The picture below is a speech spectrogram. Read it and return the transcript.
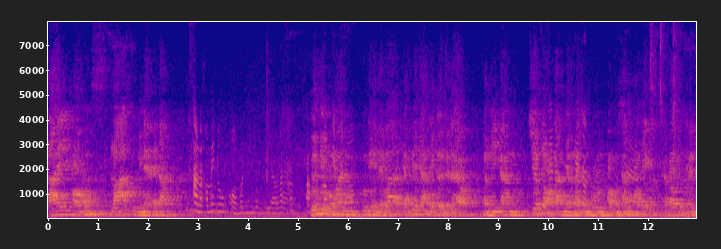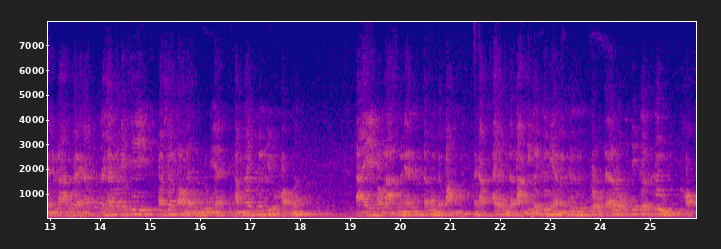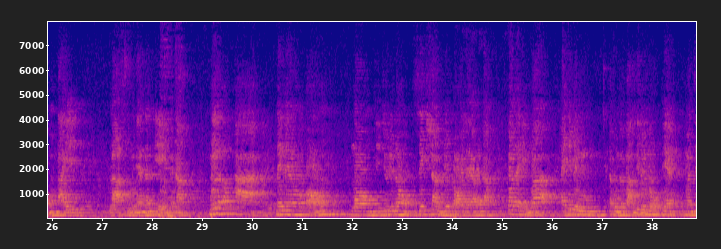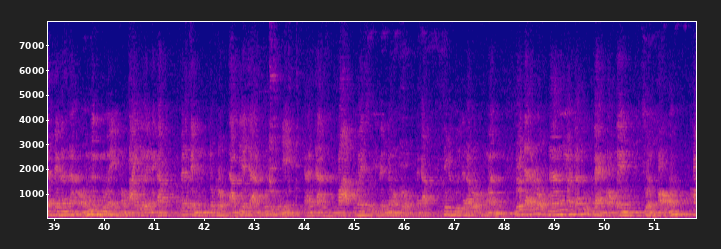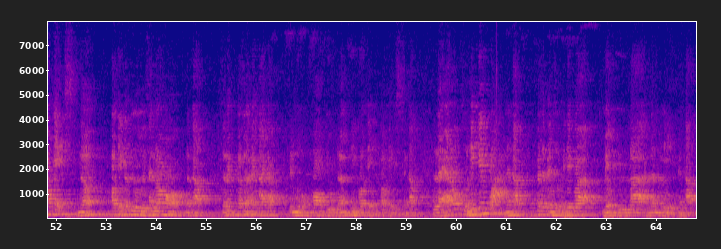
ไตของลาสลูมิเนนนะครับอะแล้วเขาไม่ดูอ๋อมันหมุนไปแล้วแล้วครับอะพื้นผิวเราขอเก็งบมัไว้นแล้วคุณเห็นเลยว่าอย่างที่อาจารย์ได้เกิดไปแล้ว มันมีการเชื่อมต่อกันอย่างไรสมบูรณ์ของชั้นคอร์เท็กซ์แล้วก็ส่วนที่เป็นเซลลูลาร์ด้วยนะครับโดยชั้นคอร์เท็กซ์ที่พอเชื่อมต่อไม่สมบูรณ์เนี่ยทำให้พื้นผิวของไตของลาสลูมิเนนตะปุ่มตะป่ำนะครับไอตะปุ่มตะป่ำที่เกิดขึ้นเนี่ยมันคือโรคแต่ละโรคที่เกิดขึ้นของไตลาสลูมิเนนนั่นเองนะครับ เมื่อเราผ่าในแนวของ longitudinal section เรียบร้อยแล้วนะครับ ก็จะเห็นว่าไอที่เป็นตะปุ่มตะป่ำที่เป็นโรคเนี่ยมันจะเป็นลักษณะของหนึ่งหน่วยของไตเลยนะครับก็จะเป็นโรคตามที่อาจารย์พูดถึงนี้อาจารย์วาดด้วยส่วนที่เป็นเรื่องของโรคนะครับนี่ก็คือแต่ละโรคของมัน โดยแต่ละโรคนั้นมันก็ถูกแบ่งออกเป็นส่วนของ cortex เนาะ cortex ก็คือชั้นนอกนะครับจะเป็นลักษณะคล้ายๆกับ เป็นหมวกครอบอยู่นะมี cortex cortex นะครับ แล้วส่วนที่เข้มกว่านะครับ ก็จะเป็นส่วนที่เรียกว่า medulla นั่นเองนะครับ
